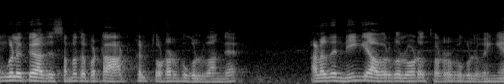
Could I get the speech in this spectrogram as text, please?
உங்களுக்கு அது சம்மந்தப்பட்ட ஆட்கள் தொடர்பு கொள்வாங்க அல்லது நீங்கள் அவர்களோட தொடர்பு கொள்வீங்க.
